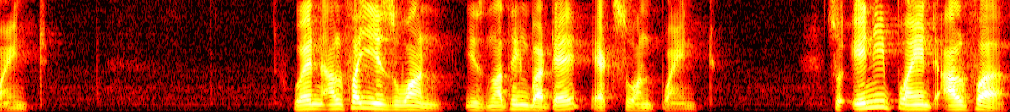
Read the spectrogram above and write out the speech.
point when alpha is 1 is nothing but a x 1 point. So, any point alpha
